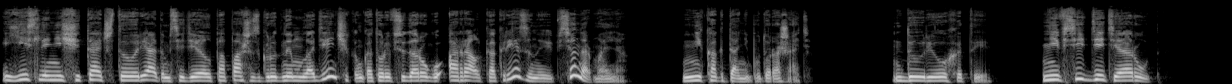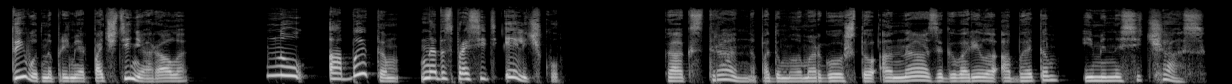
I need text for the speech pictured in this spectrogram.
Если не считать, что рядом сидел папаша с грудным младенчиком, который всю дорогу орал, как резанный, все нормально. Никогда не буду рожать. Дуреха ты. Не все дети орут. Ты вот, например, почти не орала. Ну, об этом надо спросить Элечку. Как странно, подумала Марго, что она заговорила об этом именно сейчас,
